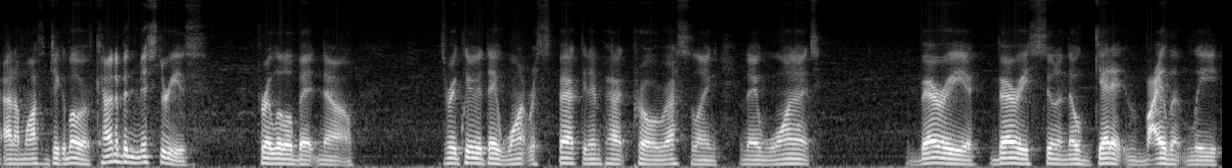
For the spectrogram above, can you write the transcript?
Adam Moss and Jacob Bowe have kind of been mysteries for a little bit now. It's very clear that they want respect in Impact Pro Wrestling, and they want it very, very soon, and they'll get it violently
